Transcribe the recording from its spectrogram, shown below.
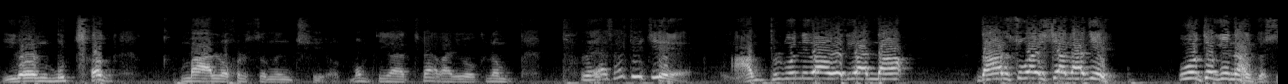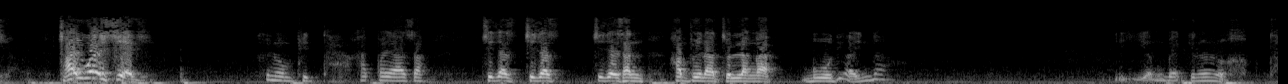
이런 무척 말로 할 수 없는 죄업 몸뚱이가 튀어가지고 그놈 풀어야 살 되지. 안 풀고 네가 어디 간다? 날 수가 있어야 나지. 어떻게 날 것이야? 자유가 있어야지. 그놈 빚 다 갚아야 하사. 제자, 제자, 제자산 한 푼이나 들랑가 뭐 어디가 있나? 이 영백기는 없다.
